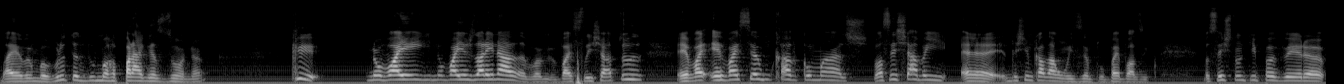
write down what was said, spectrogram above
vai haver uma bruta de uma praga zona que não vai, não vai ajudar em nada, vai se lixar tudo. É, vai, é, vai ser um bocado como as. Vocês sabem. Uh, Deixem-me cá dar um exemplo bem básico. Vocês estão tipo a ver. Uh,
